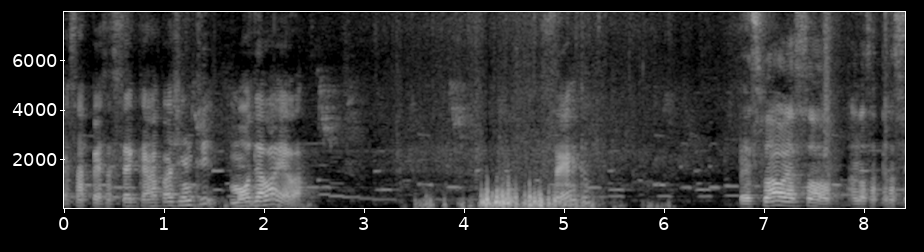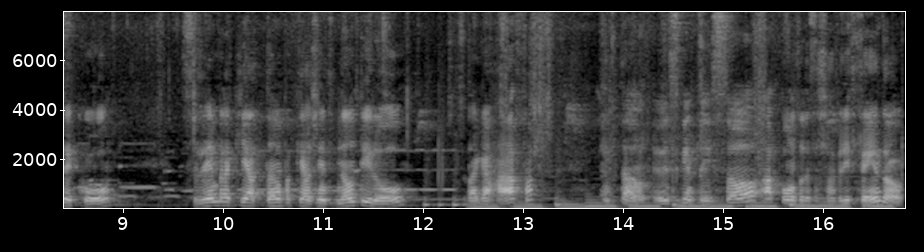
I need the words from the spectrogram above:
essa peça secar para a gente modelar ela. Pessoal, olha só, a nossa peça secou. Se lembra que a tampa que a gente não tirou da garrafa? Então, eu esquentei só a ponta dessa chave de fenda, ó.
